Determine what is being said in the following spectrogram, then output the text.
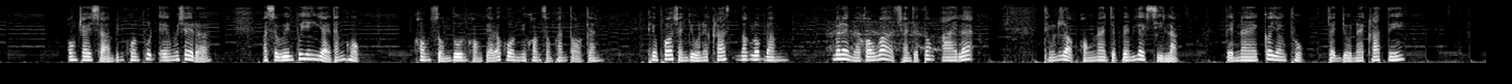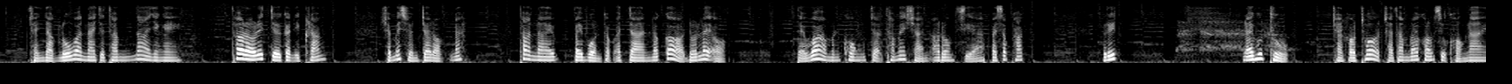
องค์ชายสามเป็นคนพูดเองไม่ใช่เหรอ อัศวินผู้ยิ่งใหญ่ทั้งหกความสมดุลของแต่ละคนมีความสัมพันธ์ต่อกัน เพียงเพราะฉันอยู่ในคลาสนักรบดำ ไม่ได้หมายความว่าฉันจะต้องอายและ ถึงระดับของนายจะเป็นเลขสี่หลัก แต่นายก็ยังถูกจัดอยู่ในคลาสนี้ ฉันอยากรู้ว่านายจะทำหน้ายังไง ถ้าเราได้เจอกันอีกครั้ง ฉันไม่สนใจหรอกนะ ถ้านายไปบ่นกับอาจารย์แล้วก็โดนไล่ออก แต่ว่ามันคงจะทำให้ฉันอารมณ์เสียไปสักพักริดนายพูดถูก ฉันขอโทษ ฉันทำร้ายความสึกของนาย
